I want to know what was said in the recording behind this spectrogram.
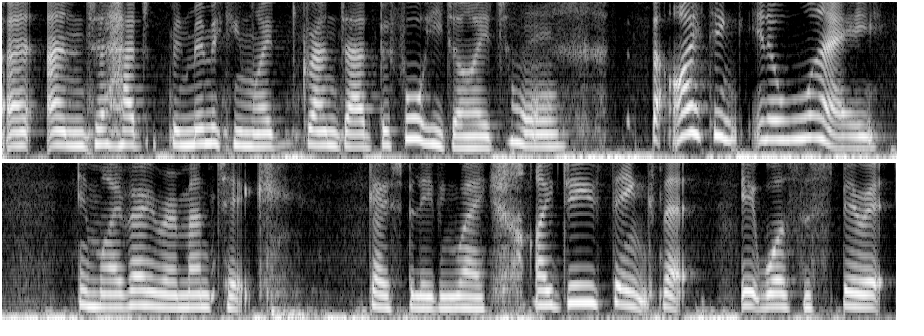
uh, and had been mimicking my granddad before he died. But I think, in a way, in my very romantic, ghost believing way, I do think that it was the spirit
